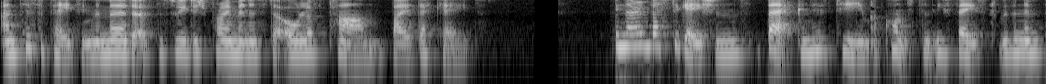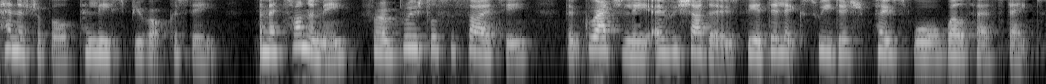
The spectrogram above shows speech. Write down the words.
anticipating the murder of the Swedish Prime Minister Olof Palme by a decade. In their investigations, Beck and his team are constantly faced with an impenetrable police bureaucracy, a metonymy for a brutal society that gradually overshadows the idyllic Swedish post war welfare state.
